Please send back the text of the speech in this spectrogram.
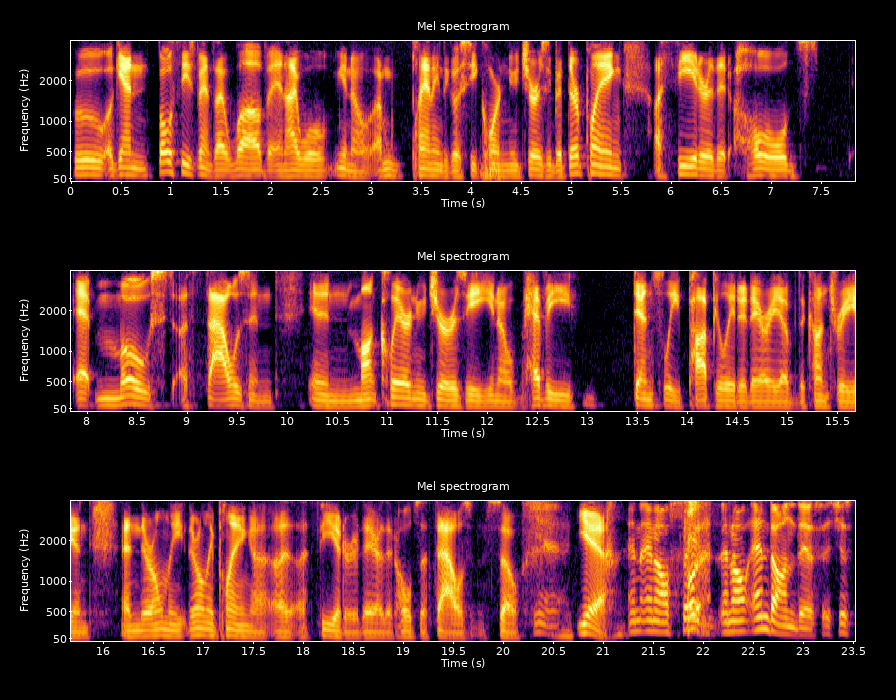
who again both these bands I love and I will you know I'm planning to go see Korn New Jersey but they're playing a theater that holds at most a thousand in Montclair New Jersey you know heavy densely populated area of the country, and and they're only they're only playing a, a, a theater there that holds a thousand. So Yeah. yeah, And and I'll say and I'll end on this. It's just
